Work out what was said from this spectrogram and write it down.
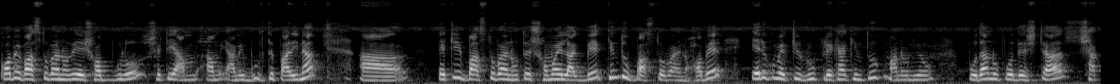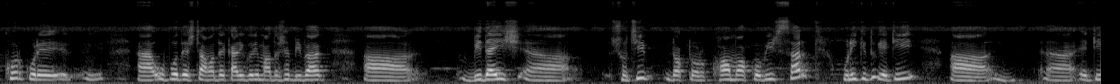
কবে বাস্তবায়ন হবে, এই সবগুলো সেটি আম- বলতে পারি না। এটি বাস্তবায়ন হতে সময় লাগবে, কিন্তু বাস্তবায়ন হবে। এরকম একটি রূপরেখা কিন্তু মাননীয় প্রধান উপদেষ্টা স্বাক্ষর করে উপদেষ্টা আমাদের কারিগরি মাদ্রাসা বিভাগ বিদায়ী সচিব ডক্টর খ ম কবির স্যার, উনি কিন্তু এটি এটি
